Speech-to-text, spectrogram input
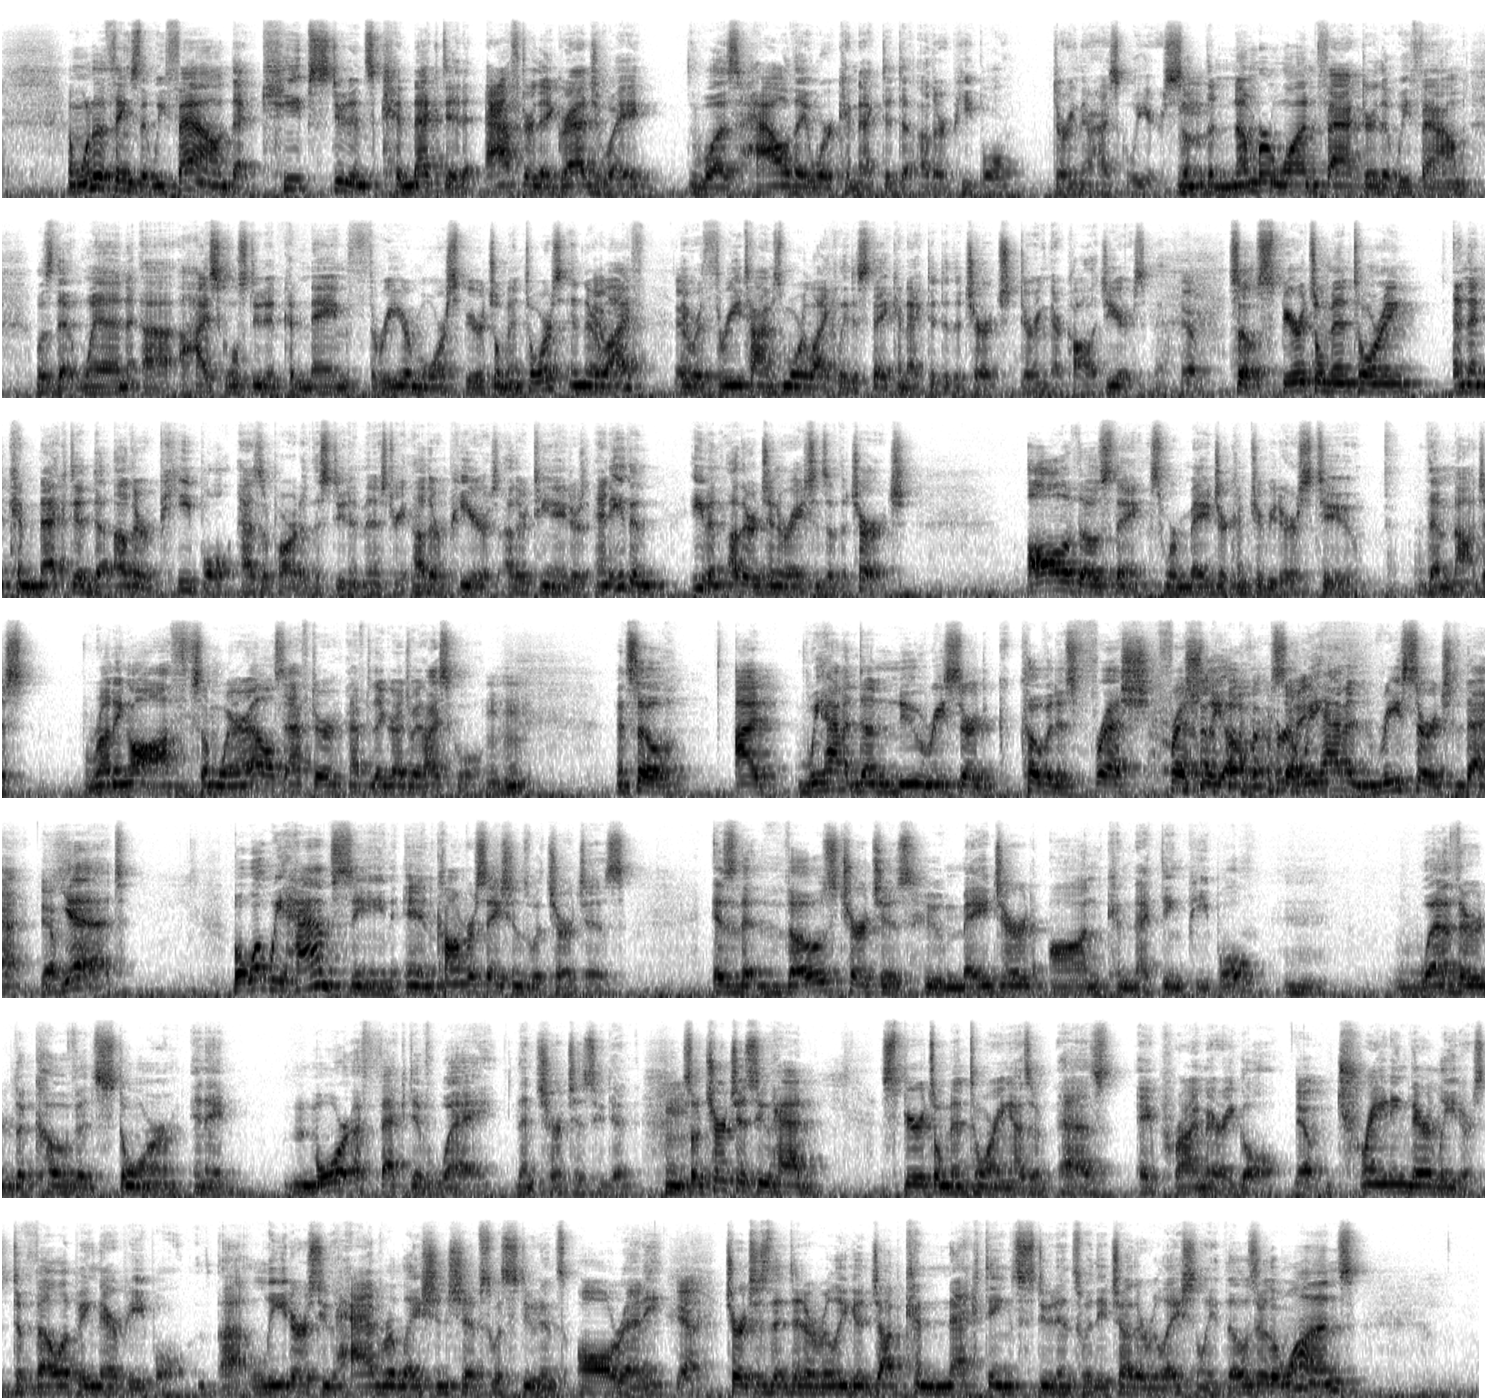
And one of the things that we found that keeps students connected after they graduate was how they were connected to other people during their high school years. So the number one factor that we found was that when uh, a high school student could name three or more spiritual mentors in their Yep. life, they were three times more likely to stay connected to the church during their college years. Yep. So spiritual mentoring and then connected to other people as a part of the student ministry, mm-hmm. other peers, other teenagers, and even even other generations of the church. All of those things were major contributors to them not just running off somewhere else after after they graduate high school. Mm-hmm. And so I we haven't done new research. COVID is fresh, freshly over. So we haven't researched that Yep. yet. But what we have seen in conversations with churches is that those churches who majored on connecting people mm. weathered the COVID storm in a more effective way than churches who didn't. Hmm. So churches who had spiritual mentoring as a as a primary goal, Yep. training their leaders, developing their people, uh, leaders who had relationships with students already, Yeah. churches that did a really good job connecting students with each other relationally. Those are the ones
